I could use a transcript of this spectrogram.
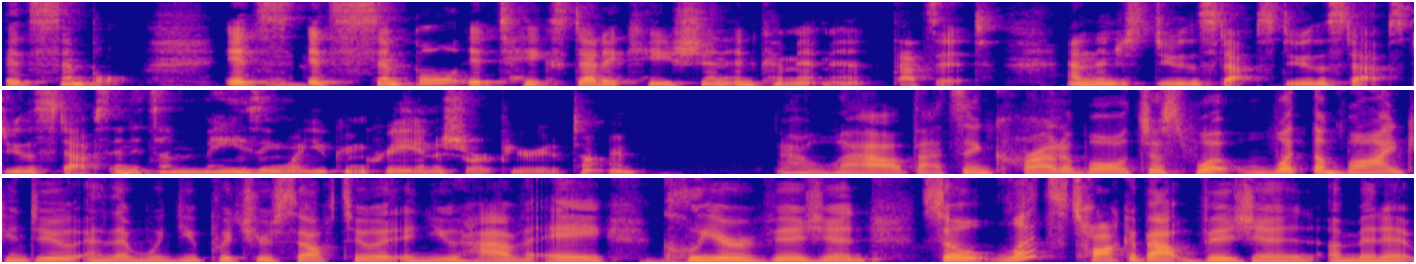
it's simple. It's it's simple. It takes dedication and commitment. That's it. And then just do the steps, do the steps, do the steps. And it's amazing what you can create in a short period of time. Oh wow, that's incredible. Just what what the mind can do and then when you put yourself to it and you have a clear vision. So let's talk about vision a minute.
